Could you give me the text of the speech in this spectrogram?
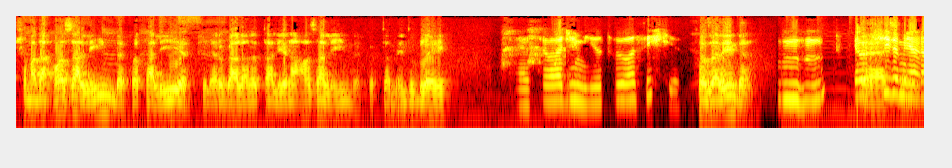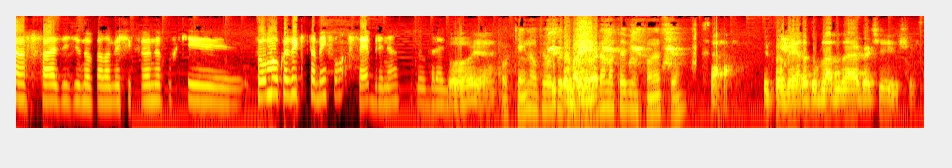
chamada Rosalinda com a Thalia, que ele era o galã da Thalia na Rosalinda, que eu também dublei. Essa eu admito, eu assisti. Rosalinda? Uhum. Eu É, tive a minha fase de novela mexicana porque foi uma coisa que também foi uma febre, né, no Brasil. Oh, é. Pô, quem não viu Eu Usurpadora não teve infância. e também era dublado na Herbert Richards.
